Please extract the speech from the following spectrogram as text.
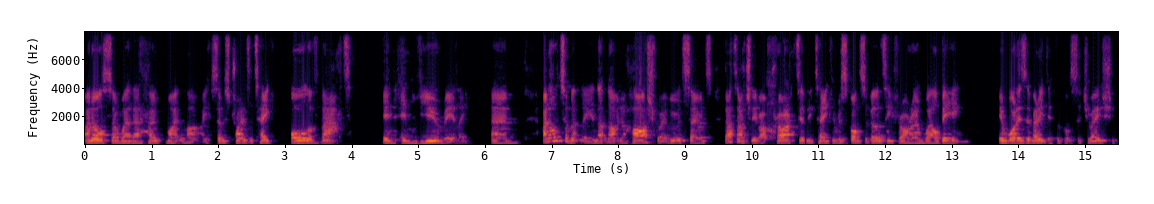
and also where their hope might lie. So it's trying to take all of that in, in view really. Um, and ultimately and not, not in a harsh way we would say it's that's actually about proactively taking responsibility for our own well-being in what is a very difficult situation.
